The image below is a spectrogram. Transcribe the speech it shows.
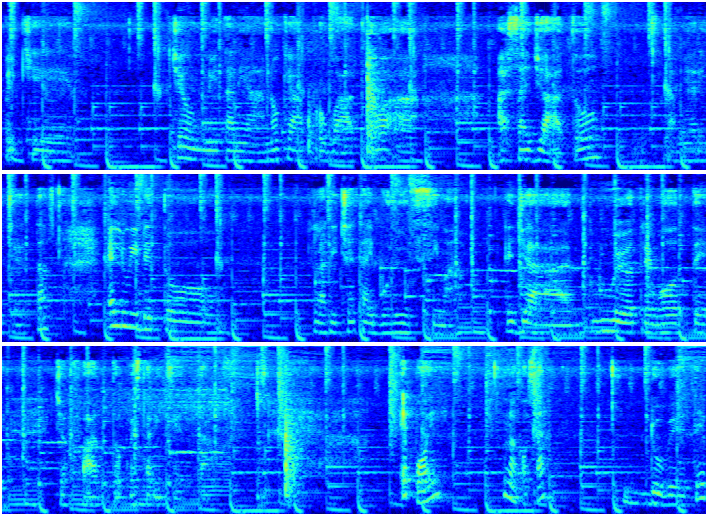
Perché c'è un italiano che ha provato ha assaggiato la mia ricetta e lui ha detto la ricetta è buonissima e già due o tre volte ci ha fatto questa ricetta. E poi una cosa dovete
